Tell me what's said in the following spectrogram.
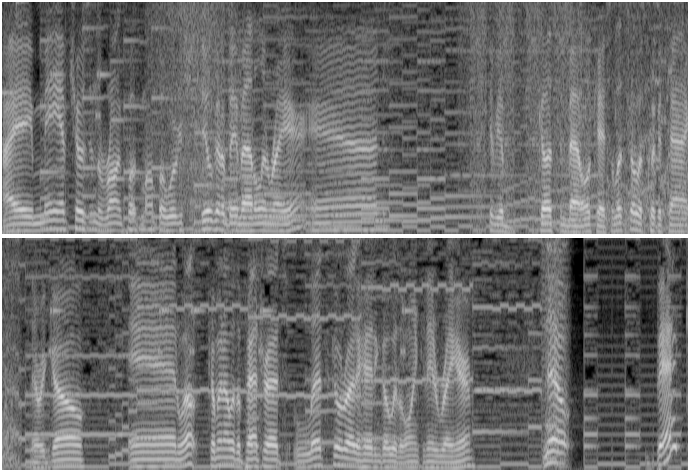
I may have chosen the wrong Pokemon, but we're still going to be battling right here, and... Going to be a Gustin battle. Okay, so let's go with quick attacks. There we go. And, well, coming out with a Patrat, let's go right ahead and go with a Oinkinator right here. Now, back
